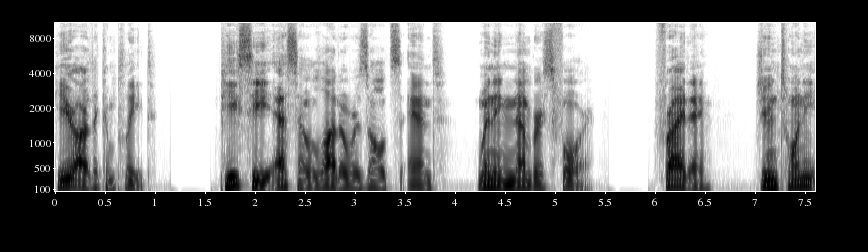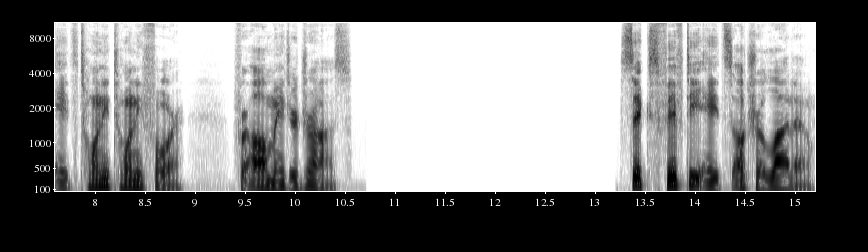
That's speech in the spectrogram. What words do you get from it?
Here are the complete PCSO Lotto results and winning numbers for Friday, June 28, 2024, for all major draws. 658's Ultra Lotto,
